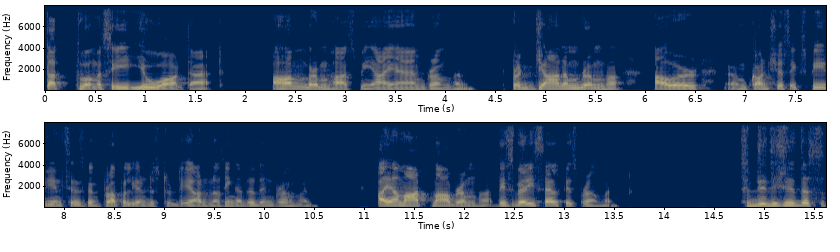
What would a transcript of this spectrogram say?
Tattvamasi, you are that. Aham Brahmasmi, I am Brahman. Prajnanam Brahma, our um, conscious experiences, when properly understood, they are nothing other than Brahman. Ayam Atma Brahma. This very self is Brahman. So this is the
